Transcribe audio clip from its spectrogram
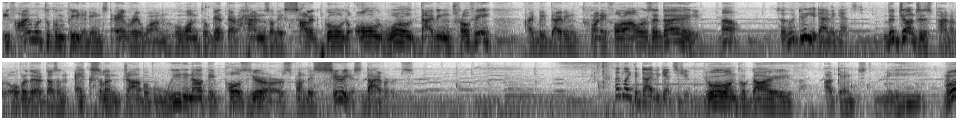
If I were to compete against everyone who wanted to get their hands on the solid gold old world diving trophy, I'd be diving 24 hours a day. Oh, so who do you dive against? The judges panel over there does an excellent job of weeding out the poseurs from the serious divers. I'd like to dive against you. You want to dive against me?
